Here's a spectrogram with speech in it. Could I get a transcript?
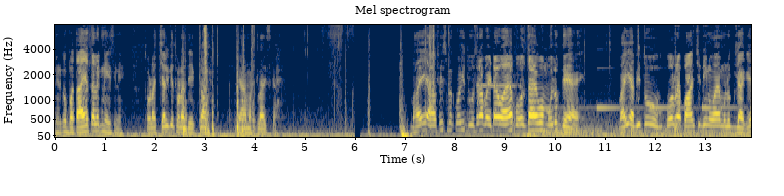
मेरे को बताया तलक नहीं इसने। थोड़ा चल के थोड़ा देखता हूँ क्या मसला इसका भाई, ऑफ़िस में कोई दूसरा बैठा हुआ है, बोलता है वो मुल्क गया है। भाई अभी तो बोल रहा है पाँच दिन हुआ है मुल्क जाके।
